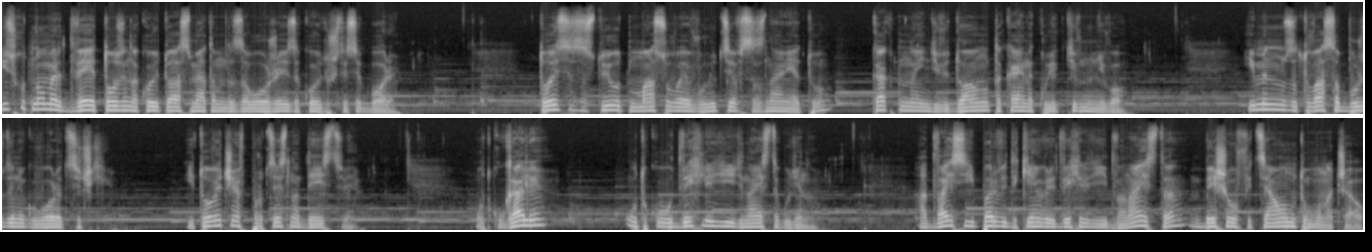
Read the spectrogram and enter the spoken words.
Изход номер 2 е този, на който аз смятам да заложа и за който ще се боря. Той се състои от масова еволюция в съзнанието, както на индивидуално, така и на колективно ниво. Именно за това събуждани говорят всички. И то вече е в процес на действие. От кога ли? От около 2011 година. А 21 декември 2012 беше официалното му начало.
